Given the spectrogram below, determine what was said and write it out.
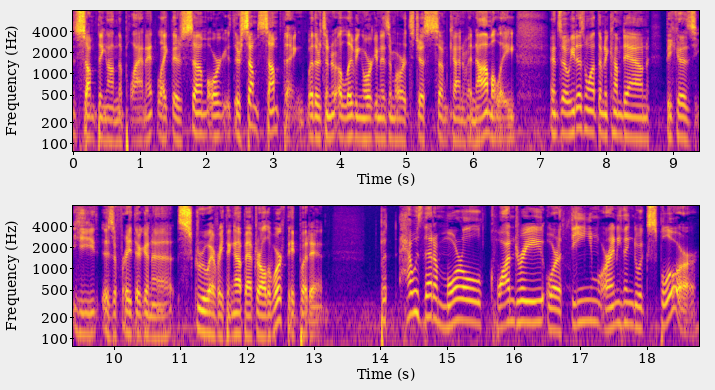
something on the planet. Like there's some or there's some something, whether it's an, a living organism or it's just some kind of anomaly. And so he doesn't want them to come down because he is afraid they're going to screw everything up after all the work they put in. But how is that a moral quandary or a theme or anything to explore?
